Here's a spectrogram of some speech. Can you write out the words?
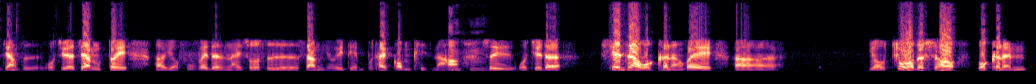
这样子，我觉得这样对呃有付费的人来说，事实上有一点不太公平了哈。嗯所以我觉得现在我可能会呃有做的时候，我可能。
